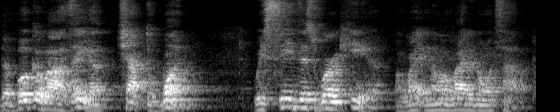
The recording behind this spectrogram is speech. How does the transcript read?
the book of Isaiah, chapter 1, we see this word here, all right, and I'm going to write it on top.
